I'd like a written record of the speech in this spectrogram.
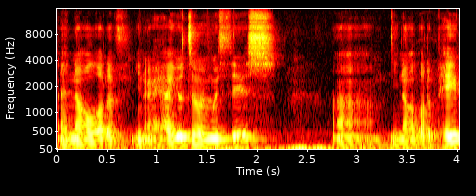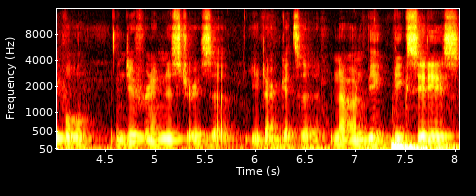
and know a lot of you know how you're doing with this. Um, you know a lot of people in different industries that you don't get to know in big big cities.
